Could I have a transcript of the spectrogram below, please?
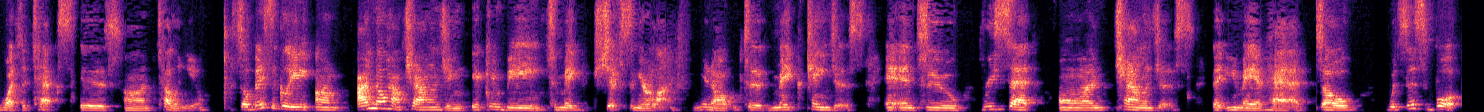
what the text is um, telling you. So basically, um, I know how challenging it can be to make shifts in your life, you know, to make changes and, and to reset on challenges that you may have had. So with this book,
